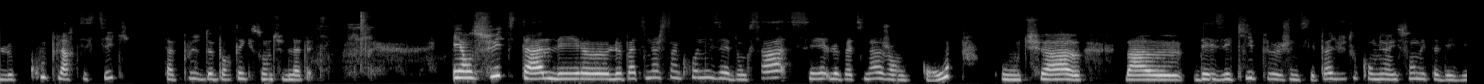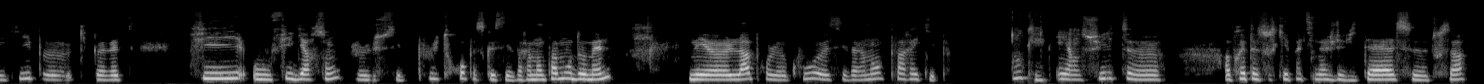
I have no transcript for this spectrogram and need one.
le couple artistique, tu as plus de portées qui sont au-dessus de la tête. Et ensuite, tu as les, euh, le patinage synchronisé. Donc ça, c'est le patinage en groupe où tu as euh, bah, euh, des équipes, je ne sais pas du tout combien ils sont, mais tu as des équipes qui peuvent être filles ou filles-garçons. Je ne sais plus trop parce que c'est vraiment pas mon domaine. Mais là, pour le coup, c'est vraiment par équipe. Ok. Et ensuite, après, tu as tout ce qui est patinage de vitesse, tout ça.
